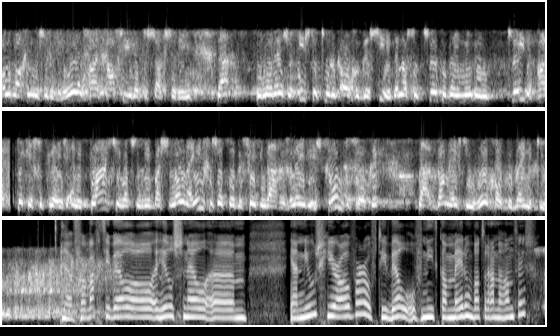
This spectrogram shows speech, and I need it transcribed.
allemaal gingen ze er heel hard af hier op de Saxering. Nou, Lorenzo is natuurlijk al geblesseerd. En als dat sleutelbeen nu een tweede tik heeft gekregen en het plaatje wat ze er in Barcelona ingezet hebben 14 dagen geleden is kromgetrokken, nou, dan heeft hij een heel groot probleem natuurlijk. Ja, verwacht je wel al heel snel um, ja, nieuws hierover? Of hij wel of niet kan meedoen, wat er aan de hand is?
